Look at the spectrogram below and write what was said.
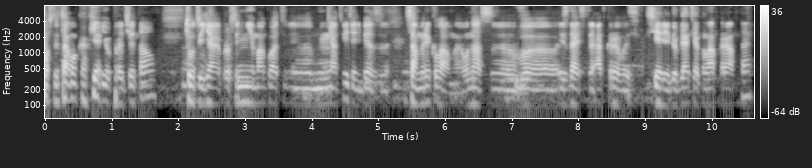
после того, как я ее прочитал. Тут я просто не могу от, э, ответить без саморекламы. У нас э, в издательстве открылась серия библиотека Лавкрафта.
